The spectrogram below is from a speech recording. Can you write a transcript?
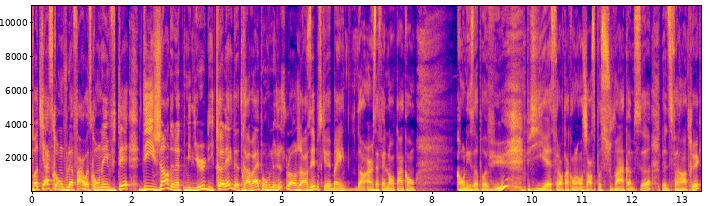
podcasts qu'on voulait faire où est-ce qu'on invitait des gens de notre milieu, des collègues de travail, puis on voulait juste leur jaser parce que, ben, dans un, ça fait longtemps qu'on qu'on les a pas vus. Puis euh, ça fait longtemps qu'on on se jase pas souvent comme ça, de différents trucs.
